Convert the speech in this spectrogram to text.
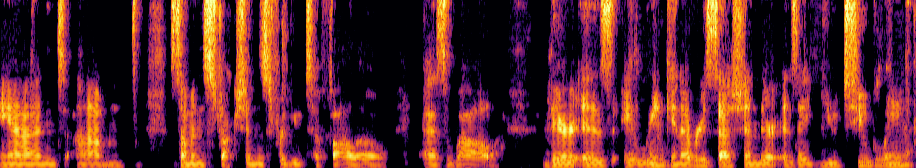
and um, some instructions for you to follow as well. There is a link in every session. There is a YouTube link.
